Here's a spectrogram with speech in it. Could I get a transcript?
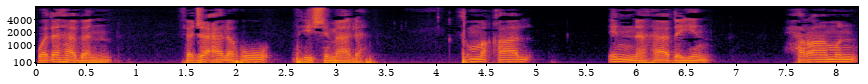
وذهبا فجعله في شماله ثم قال إن هذين حرام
